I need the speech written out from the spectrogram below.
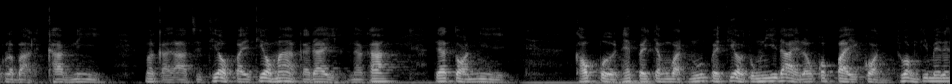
คระบาดครั้งนี้มันก็อาจจะเที่ยวไปเที่ยวมากก็ได้นะคะ แต่ตอนนี้เขาเปิดให้ไปจังหวัดนู้นไปเที่ยวตรงนี้ได้เราก็ไปก่อนช่วงที่ไม่ได้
